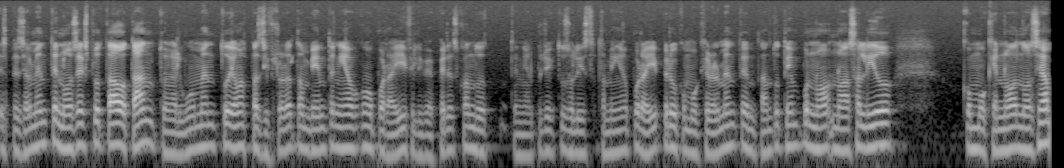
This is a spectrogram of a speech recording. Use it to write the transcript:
especialmente no se ha explotado tanto. En algún momento, digamos, Pasiflora también tenía como por ahí, Felipe Pérez cuando tenía el proyecto solista también iba por ahí, pero como que realmente en tanto tiempo no, no ha salido, como que no, no, se ha,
